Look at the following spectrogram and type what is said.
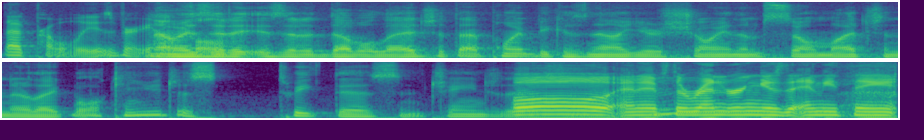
That probably is very Now, is helpful. it a, is it a double edge at that point because now you're showing them so much and they're like, well, can you just tweak this and change this? Oh, and if the rendering is anything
